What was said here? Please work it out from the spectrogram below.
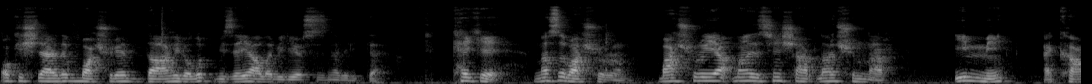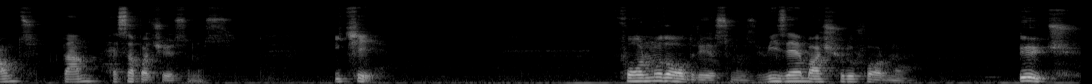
O kişiler de bu başvuruya dahil olup vizeyi alabiliyor sizinle birlikte. Peki nasıl başvururum? Başvuru yapmanız için şartlar şunlar. IMMI account'dan hesap açıyorsunuz. 2. Formu dolduruyorsunuz. Vize başvuru formu. 3.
